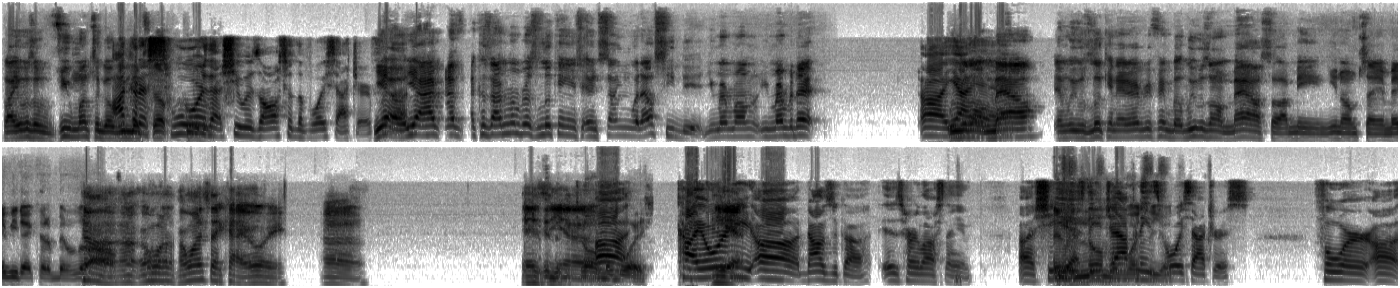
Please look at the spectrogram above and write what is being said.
Like it was a few months ago. I could have swore who- that she was also the voice actor. For Yeah, that. yeah. I because I, remember us looking and, and saying what else she did. You remember? On, you remember that? Uh, we yeah, was yeah, on yeah. Mal and we was looking at everything, but we was on Mal, so I mean, you know what I'm saying? Maybe that could have been a no, little off. I, I want I want to say Kaori. Uh, is in the the uh, normal Uh, voice. Kaori uh, Nazuka is her last name. Uh, she Is is the the normal voice Japanese voice actress for uh,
